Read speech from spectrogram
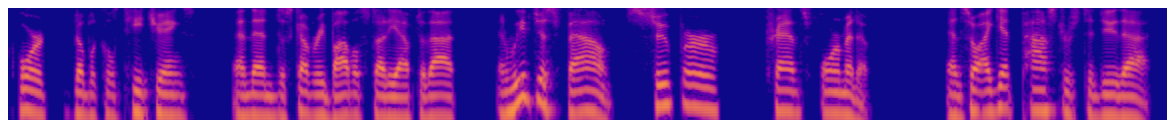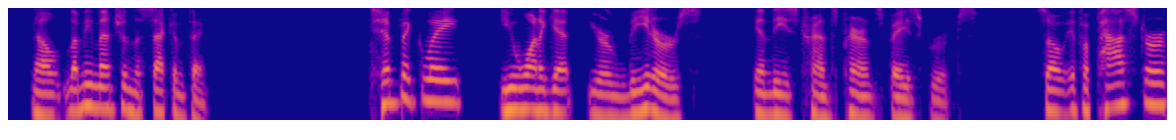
core biblical teachings and then discovery Bible study after that. And we've just found super transformative. And so I get pastors to do that. Now, let me mention the second thing. Typically, you want to get your leaders in these transparent space groups. So if a pastor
